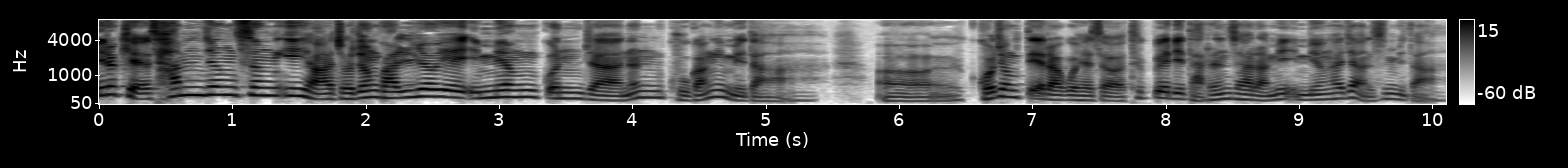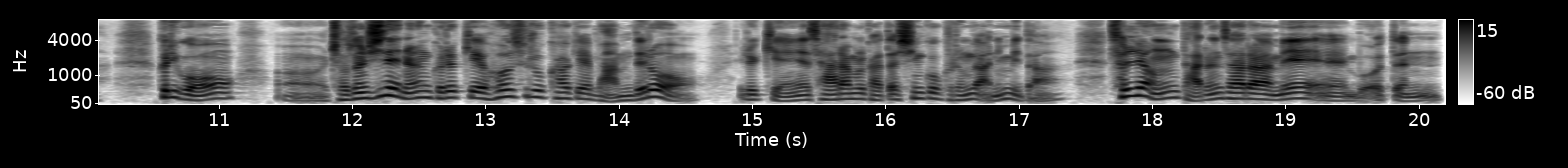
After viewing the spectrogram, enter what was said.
이렇게 삼정승 이하 조정 관료의 임명권자는 국왕입니다. 어, 고정 때라고 해서 특별히 다른 사람이 임명하지 않습니다. 그리고 어, 조선 시대는 그렇게 허술하게 마음대로 이렇게 사람을 갖다 신고 그런 거 아닙니다. 설령 다른 사람의 뭐 어떤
